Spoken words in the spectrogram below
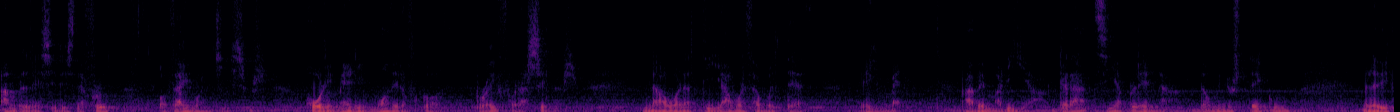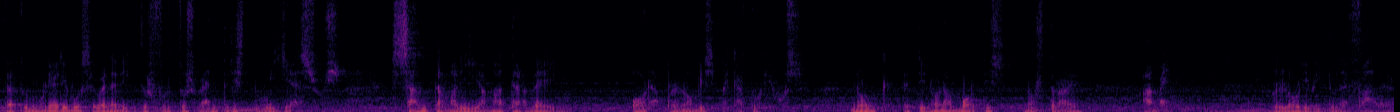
and blessed is the fruit of thy womb, Jesus. Holy Mary, Mother of God, pray for us sinners, now and at the hour of our death. Amen. Ave Maria, gratia plena, Dominus tecum, benedicta tu in mulieribus et benedictus fructus ventris tui, Iesus. Santa Maria, Mater Dei, ora pro nobis peccatoribus, nunc et in hora mortis nostrae. Amen. Glory be to the Father,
